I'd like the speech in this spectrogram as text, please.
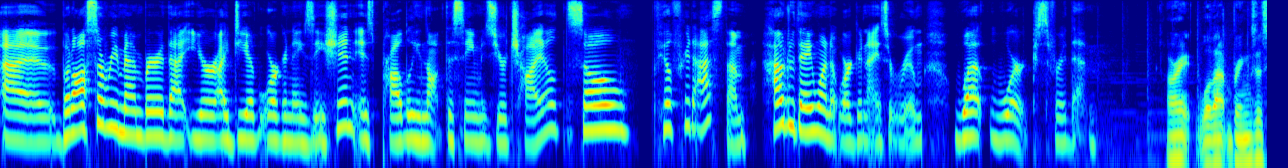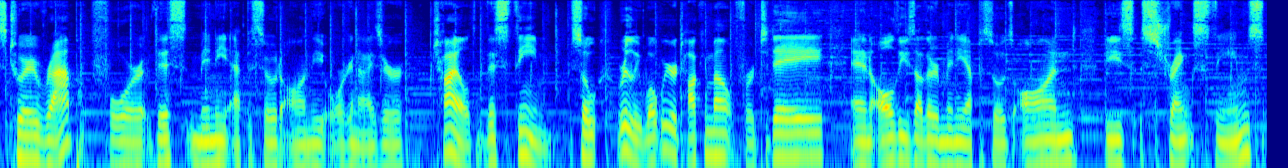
Uh, but also remember that your idea of organization is probably not the same as your child. So feel free to ask them how do they want to organize a room? What works for them? All right, well, that brings us to a wrap for this mini episode on the organizer child, this theme. So, really, what we were talking about for today and all these other mini episodes on these strengths themes,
